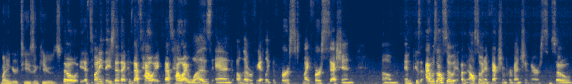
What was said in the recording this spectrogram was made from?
minding your t's and q's. So it's funny that you said that because that's how it, that's how I was, and I'll never forget like the first my first session, um, and because I was also I'm also an infection prevention nurse, so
